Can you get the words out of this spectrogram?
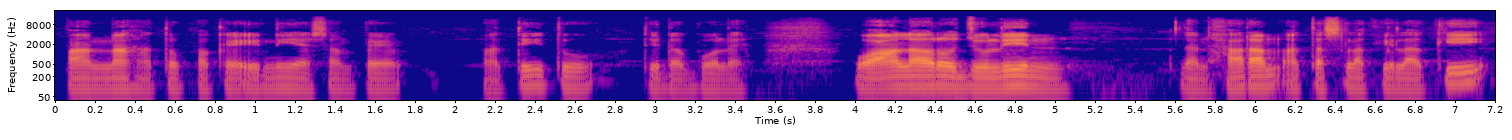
panah atau pakai ini ya sampai mati itu tidak boleh. Wa ala rojulin dan haram atas laki-laki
